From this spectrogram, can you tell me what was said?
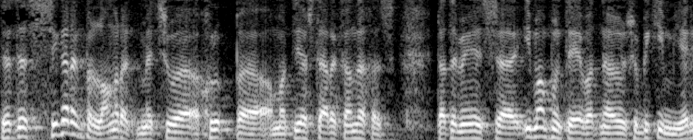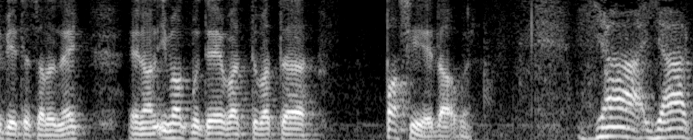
Dit is sekerlik belangrik met so 'n groep uh, amateur sterrekundiges dat 'n mens uh, iemand moet hê wat nou so 'n bietjie meer weet as hulle nê en dan iemand moet hê wat wat 'n uh, passie het daaroor. Ja, ja,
